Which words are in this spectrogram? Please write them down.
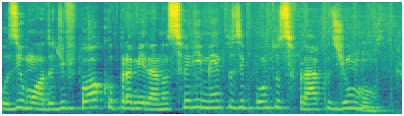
Use o modo de foco para mirar nos ferimentos e pontos fracos de um monstro.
